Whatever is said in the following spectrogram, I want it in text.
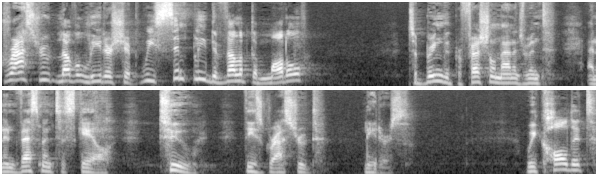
grassroots level leadership, we simply developed a model to bring the professional management and investment to scale to these grassroots leaders. We called it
